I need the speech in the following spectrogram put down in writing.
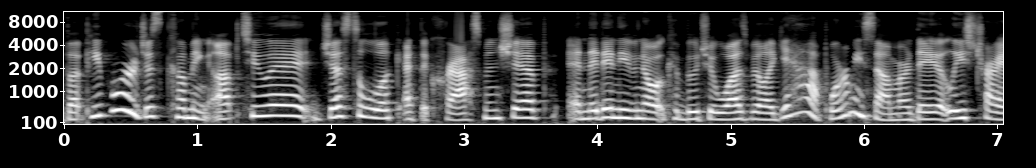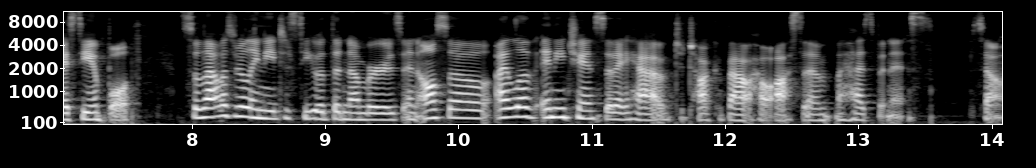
But people were just coming up to it just to look at the craftsmanship. And they didn't even know what kombucha was, but like, yeah, pour me some, or they at least try a sample. So that was really neat to see with the numbers. And also, I love any chance that I have to talk about how awesome my husband is. So,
